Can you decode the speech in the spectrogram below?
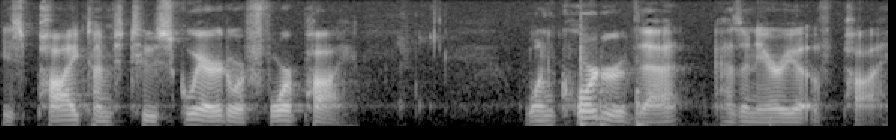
is pi times 2 squared, or 4 pi. One quarter of that has an area of pi.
